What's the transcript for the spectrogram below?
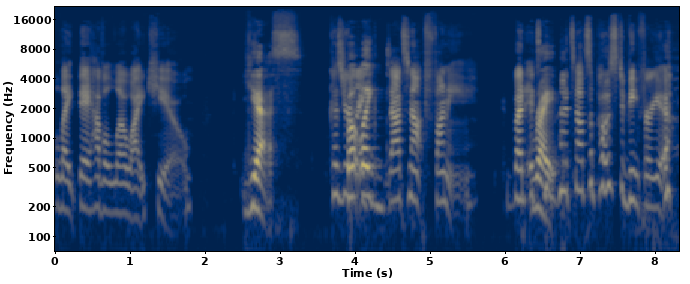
like they have a low IQ. Yes. Because you're But, like, like- that's not funny. But it's, Right. it's not supposed to be for you.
